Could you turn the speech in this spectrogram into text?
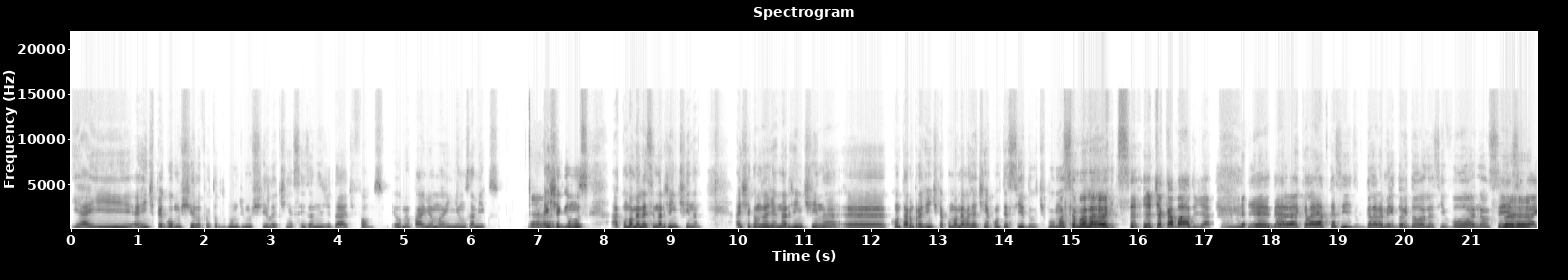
E aí a gente pegou a mochila, foi todo mundo de mochila, eu tinha seis anos de idade, fomos. Eu, meu pai, minha mãe e uns amigos. Uhum. Aí chegamos, a Cumbamela ia ser na Argentina. Aí chegamos na Argentina, é, contaram pra gente que a Cumbamela já tinha acontecido, tipo, uma semana antes, já tinha acabado já. E, né, aquela época, assim, galera meio doidona, assim, vou, não sei uhum. se vai,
